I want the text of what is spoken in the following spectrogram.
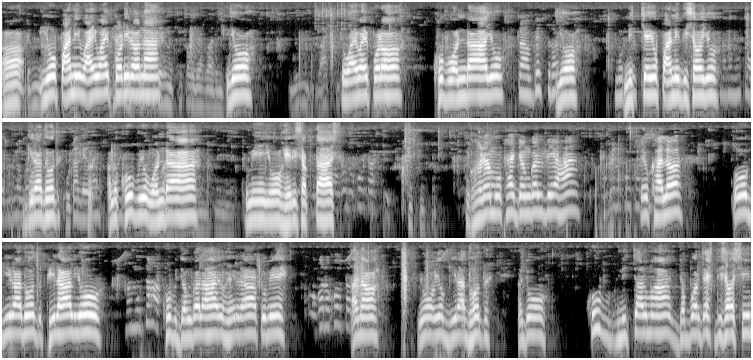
અ, યો પાણી વાય વાય પડી રહ્યો ના યો તો વાય વાય પડો ખૂબ વંડા યો યો નીચે યો પાણી દિશા યો ગીરા ધોધ અને ખૂબ યો વંડા તમે યો હેરી શકતા હશ ઘણા મોટા જંગલ બે હા એવું ખાલો તો ગીરા ધોધ ફિલહાલ યો ખૂબ જંગલ હા યો હેરા તમે અને યો યો ગીરા ધોધ જો ખૂબ નીચાણમાં જબરજસ્ત દિશા છે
